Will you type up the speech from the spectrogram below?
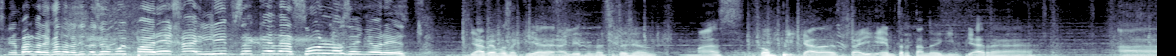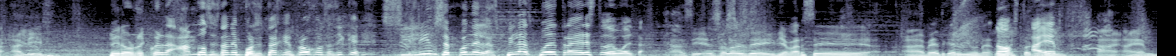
Sin embargo, dejando la situación muy pareja y Leaf se queda solo, señores. Ya vemos aquí a, a Leaf en una situación más complicada. Está ahí Em tratando de limpiar a, a, a Leaf. Pero recuerda, ambos están en porcentajes rojos, así que si Leaf se pone las pilas puede traer esto de vuelta. Así es, solo es de llevarse a Bedgar y una. No, un stock a Em. A, a Em.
